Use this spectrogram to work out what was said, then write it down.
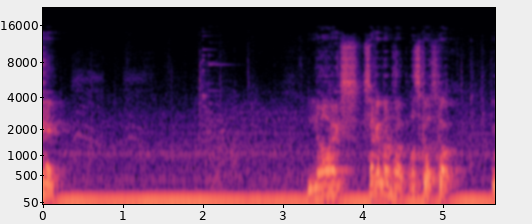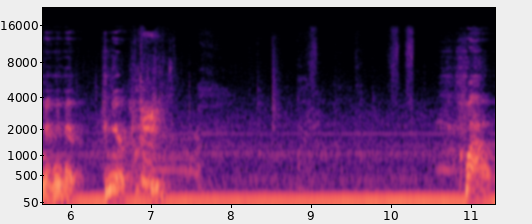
Okay. Nice. Second unhook. Let's go, let's go. Come here, come here. Come here, me. Wow.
